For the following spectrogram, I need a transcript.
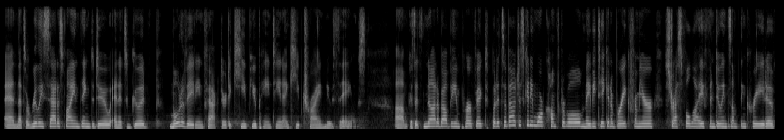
And that's a really satisfying thing to do. And it's good motivating factor to keep you painting and keep trying new things because um, it's not about being perfect, but it's about just getting more comfortable, maybe taking a break from your stressful life and doing something creative.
